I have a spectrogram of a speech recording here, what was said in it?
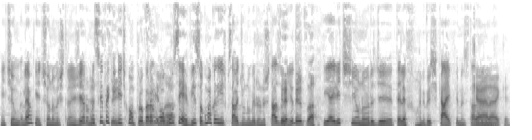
A gente tinha um, lembra que a gente tinha um número estrangeiro? Não Acho sei que pra que, sim. que a gente comprou, para Sei algum lá. serviço, alguma coisa que a gente precisava de um número nos Estados Unidos. Exato. e aí a gente tinha um número de telefone do Skype nos Estados Unidos. Caraca.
